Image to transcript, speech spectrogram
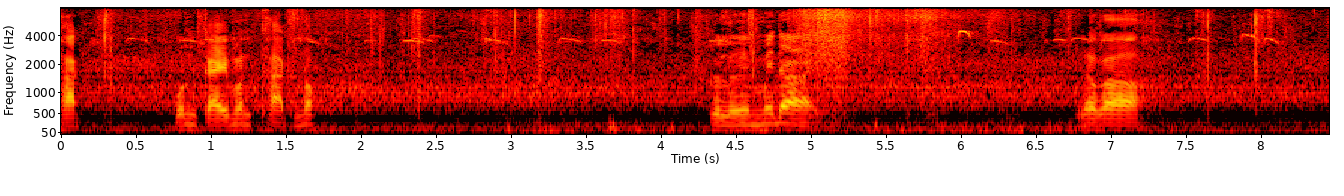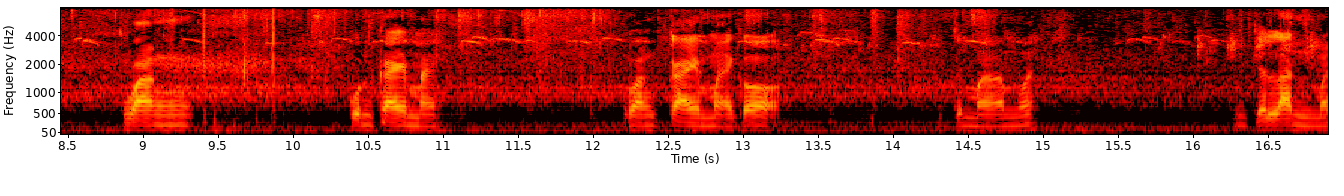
ขัดกลไกมันขัดเนาะก็เลยไม่ได้ แล้วก็วางกลไกใหม่ วางไกใหม่ก็จะมานไหมมันจะลั่นไหม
